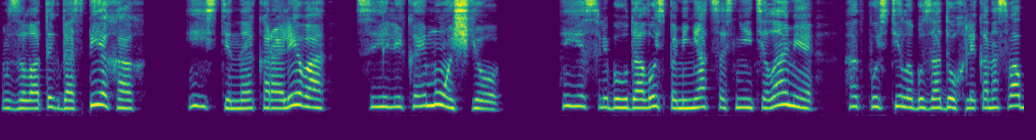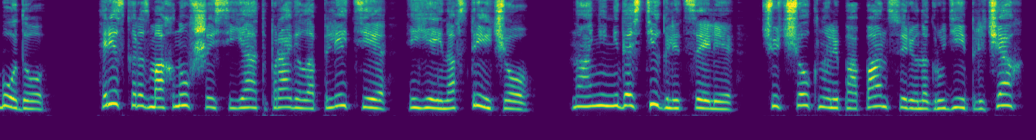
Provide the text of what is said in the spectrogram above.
в золотых доспехах, истинная королева с великой мощью. Если бы удалось поменяться с ней телами, отпустила бы задохлика на свободу. Резко размахнувшись, я отправила плети ей навстречу. Но они не достигли цели, чуть щелкнули по панцирю на груди и плечах,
